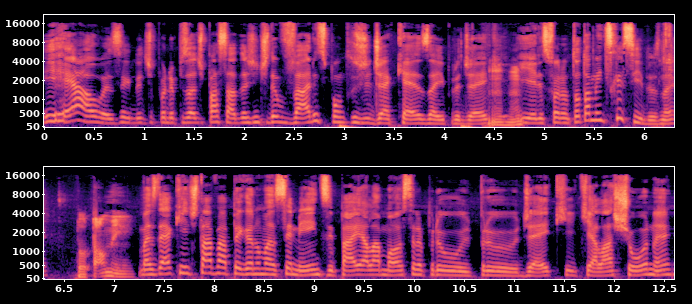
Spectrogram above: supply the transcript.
e real, assim, né? tipo, no episódio passado a gente deu vários pontos de Jackass aí pro Jack. Uhum. E eles foram totalmente esquecidos, né? Totalmente. Mas daí a Kate tava pegando umas sementes e pai, ela mostra pro, pro Jack que ela achou, né?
